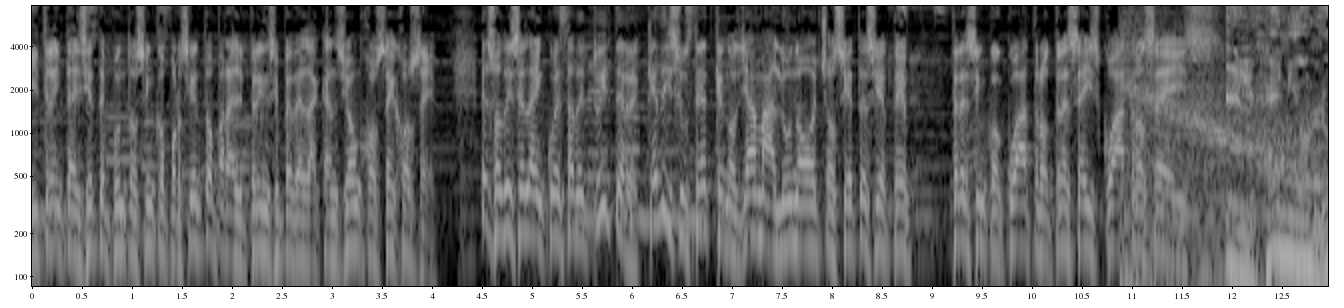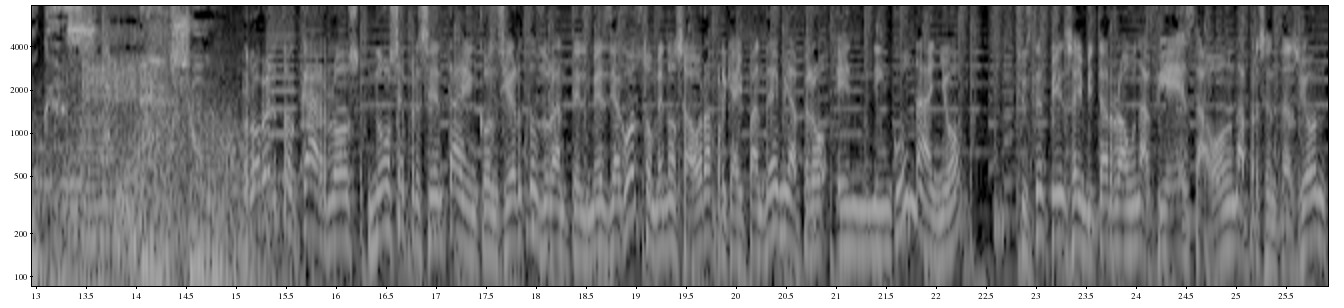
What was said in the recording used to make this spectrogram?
y 37.5% para el príncipe de la canción José José. Eso dice la encuesta de Twitter. ¿Qué dice usted que nos llama al 1877 354-3646. El genio Lucas. El show. Roberto Carlos no se presenta en conciertos durante el mes de agosto, menos ahora porque hay pandemia, pero en ningún año, si usted piensa invitarlo a una fiesta o a una presentación,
